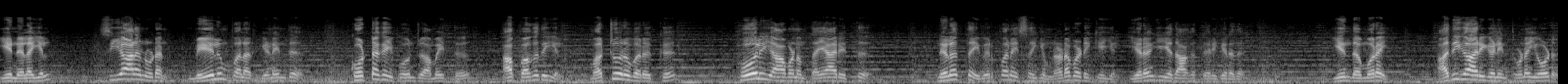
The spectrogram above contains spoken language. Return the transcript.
இந்நிலையில் சியாளனுடன் மேலும் பலர் இணைந்து கொட்டகை போன்று அமைத்து அப்பகுதியில் மற்றொருவருக்கு போலி ஆவணம் தயாரித்து நிலத்தை விற்பனை செய்யும் நடவடிக்கையில் இறங்கியதாக தெரிகிறது. இந்த முறை அதிகாரிகளின் துணையோடு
